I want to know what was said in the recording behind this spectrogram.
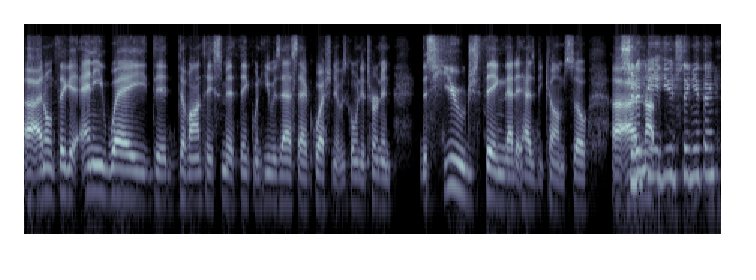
uh, I don't think in any way did DeVonta Smith think when he was asked that question it was going to turn in this huge thing that it has become. So uh, should I'm it not, be a huge thing? You think?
